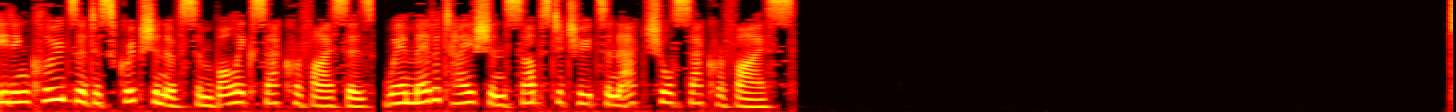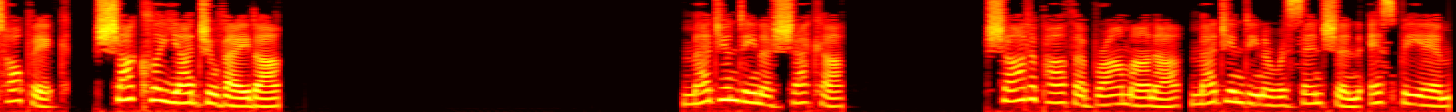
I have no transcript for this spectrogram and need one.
It includes a description of symbolic sacrifices, where meditation substitutes an actual sacrifice. Shukla Yajurveda Madhyandina Shaka Shatapatha Brahmana, Madhyandina Recension SBM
